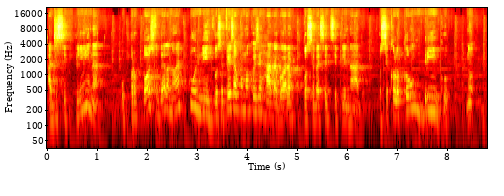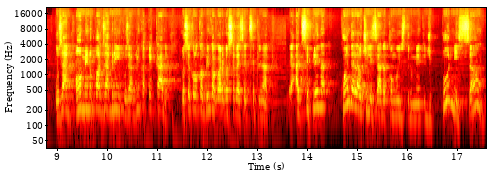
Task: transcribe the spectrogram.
A disciplina, o propósito dela não é punir. Você fez alguma coisa errada, agora você vai ser disciplinado. Você colocou um brinco. No, Usar, homem não pode usar brinco, usar brinco é pecado. Você colocou brinco, agora você vai ser disciplinado. A disciplina, quando ela é utilizada como um instrumento de punição,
